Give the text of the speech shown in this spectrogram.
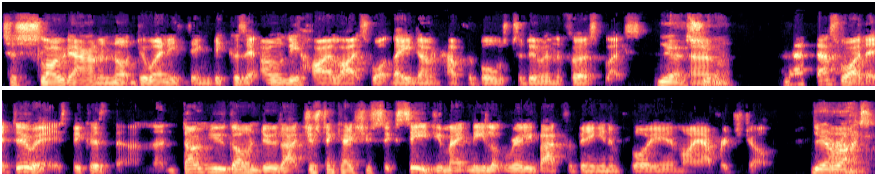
to slow down and not do anything because it only highlights what they don't have the balls to do in the first place. Yeah, sure. Um, that, that's why they do it. Is because uh, don't you go and do that just in case you succeed. You make me look really bad for being an employee in my average job. Yeah, um, right.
